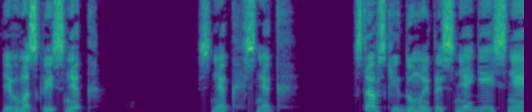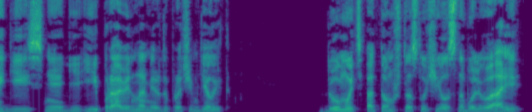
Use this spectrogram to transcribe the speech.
и в Москве снег, снег, снег. Ставский думает о снеге, снеге, снеге, и правильно, между прочим, делает. Думать о том, что случилось на бульваре,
